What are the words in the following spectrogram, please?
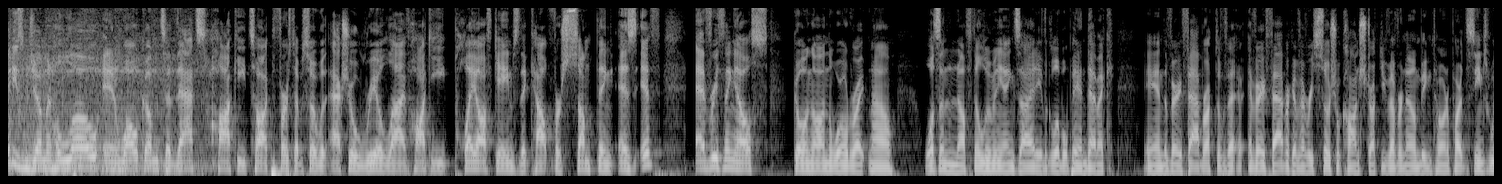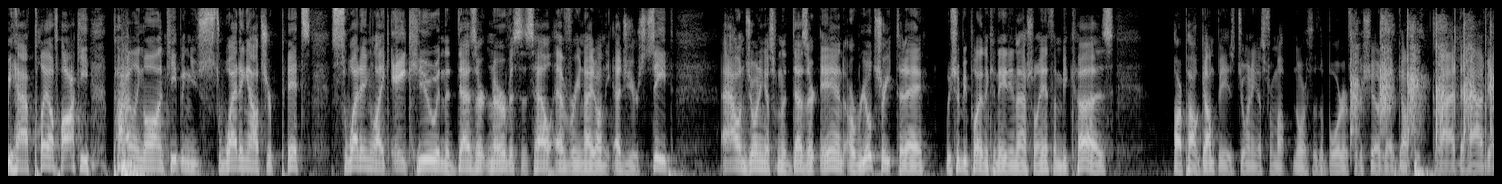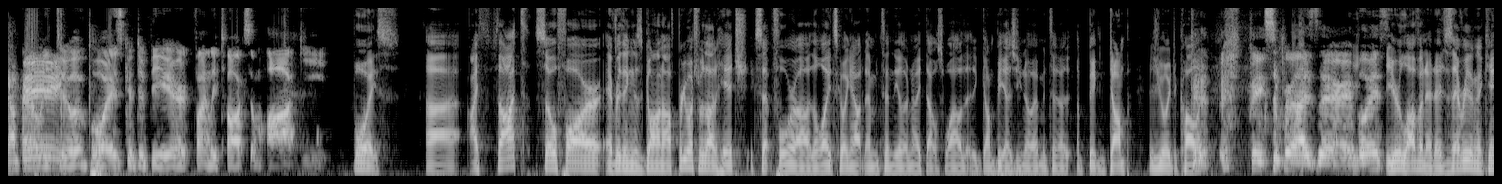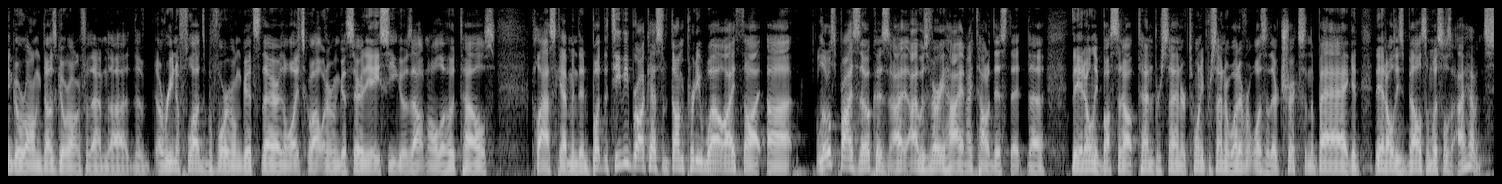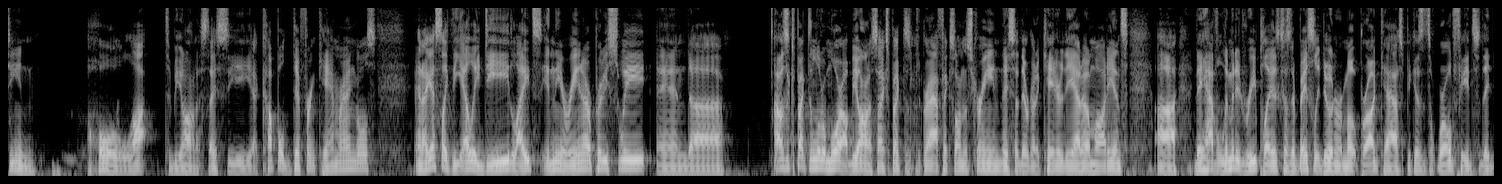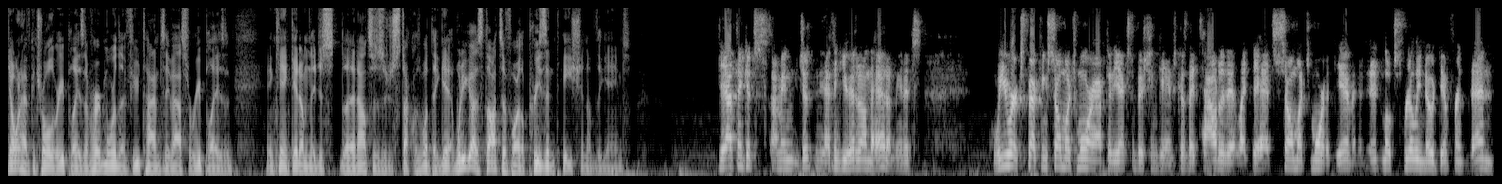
Ladies and gentlemen, hello and welcome to That's Hockey Talk, the first episode with actual real live hockey playoff games that count for something, as if everything else going on in the world right now wasn't enough. The looming anxiety of a global pandemic and the very fabric of fabric of every social construct you've ever known being torn apart at the seams. We have playoff hockey piling on, keeping you sweating out your pits, sweating like AQ in the desert, nervous as hell every night on the edge of your seat. Alan joining us from the desert, and a real treat today. We should be playing the Canadian national anthem because our pal Gumpy is joining us from up north of the border for the show today. Gumpy, glad to have you. Gumpy. How are you doing, boys? Good to be here. Finally talk some hockey. Boys, uh, I thought so far everything has gone off pretty much without a hitch, except for uh, the lights going out in Edmonton the other night. That was wild. Gumpy, as you know, Edmonton, a, a big dump as you like to call it. Big surprise there, eh, boys? You're loving it. It's everything that can go wrong does go wrong for them. Uh, the arena floods before everyone gets there. The lights go out when everyone gets there. The AC goes out in all the hotels. Classic Edmonton. But the TV broadcasts have done pretty well, I thought. Uh, a little surprised though, because I, I, was very high and I touted this that uh, they had only busted out 10% or 20% or whatever it was of their tricks in the bag, and they had all these bells and whistles. I haven't seen a whole lot, to be honest. I see a couple different camera angles and I guess like the LED lights in the arena are pretty sweet. And uh, I was expecting a little more. I'll be honest. I expected some graphics on the screen. They said they were going to cater to the at-home audience. Uh, they have limited replays because they're basically doing a remote broadcast because it's a world feed, so they don't have control of the replays. I've heard more than a few times they've asked for replays and, and can't get them. They just the announcers are just stuck with what they get. What are you guys' thoughts so far? The presentation of the games. Yeah, I think it's. I mean, just I think you hit it on the head. I mean, it's we were expecting so much more after the exhibition games because they touted it like they had so much more to give, and it, it, looks really no different than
